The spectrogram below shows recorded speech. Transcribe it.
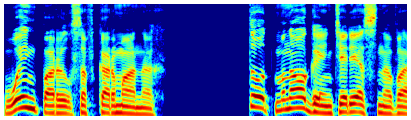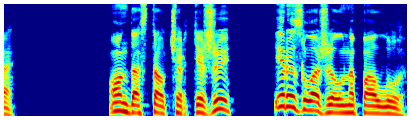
Уэйн порылся в карманах. «Тут много интересного!» Он достал чертежи и разложил на полу.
